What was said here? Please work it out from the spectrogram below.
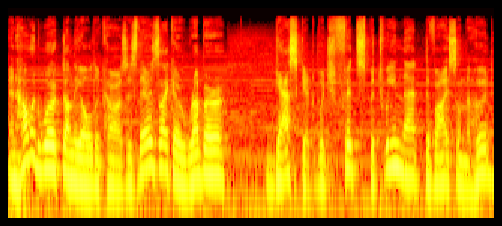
And how it worked on the older cars is there's like a rubber gasket which fits between that device on the hood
